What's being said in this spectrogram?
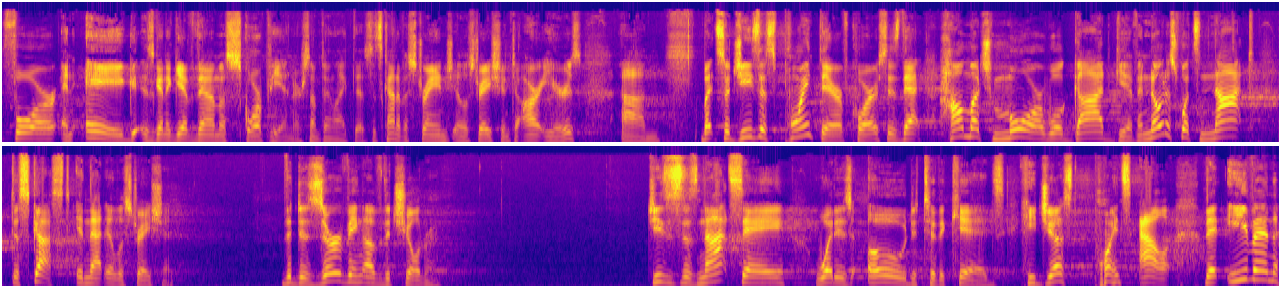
for an egg, is going to give them a scorpion or something like this? It's kind of a strange illustration to our ears. Um, but so Jesus' point there, of course, is that how much more will God give? And notice what's not discussed in that illustration the deserving of the children. Jesus does not say what is owed to the kids. He just points out that even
